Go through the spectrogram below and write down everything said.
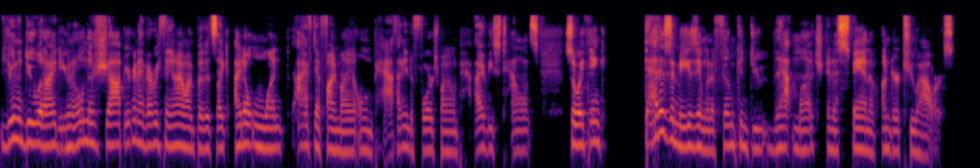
you're gonna do what i do. You're gonna own this shop. You're gonna have everything i want. But it's like i don't want i have to find my own path. I need to forge my own path. I have these talents. So i think that is amazing when a film can do that much in a span of under two hours.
